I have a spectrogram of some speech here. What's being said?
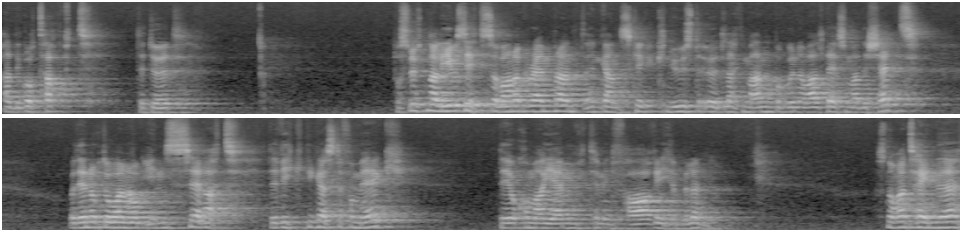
hadde gått tapt til død. På slutten av livet sitt så var nok Rembrandt en ganske knust og ødelagt mann pga. alt det som hadde skjedd. Og Det er nok da han òg innser at det viktigste for meg det er å komme hjem til min far i himmelen. Så Når han tegner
